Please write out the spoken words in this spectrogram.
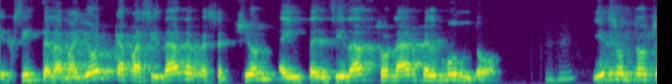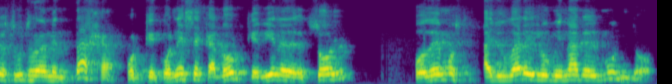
existe la mayor capacidad de recepción e intensidad solar del mundo. Y eso entonces es una ventaja, porque con ese calor que viene del sol podemos ayudar a iluminar el mundo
